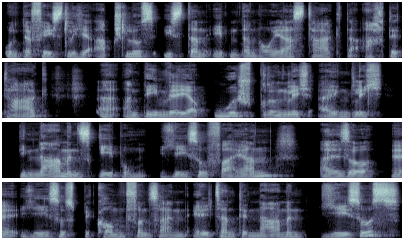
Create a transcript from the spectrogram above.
Und der festliche Abschluss ist dann eben der Neujahrstag, der achte Tag, äh, an dem wir ja ursprünglich eigentlich die Namensgebung Jesu feiern. Also äh, Jesus bekommt von seinen Eltern den Namen Jesus,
